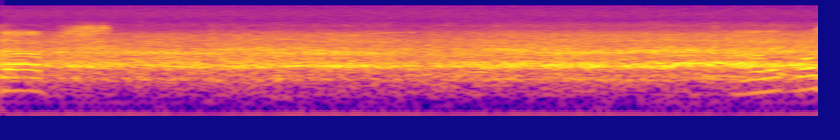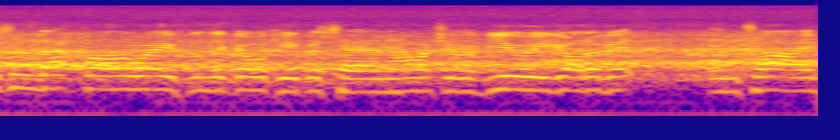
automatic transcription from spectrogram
Stubbs. Well, it wasn't that far away from the goalkeeper's hand. How much of a view he got of it in time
